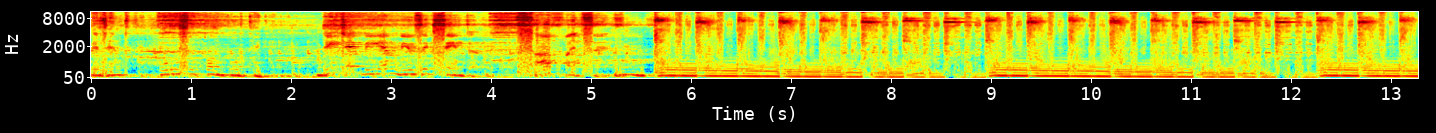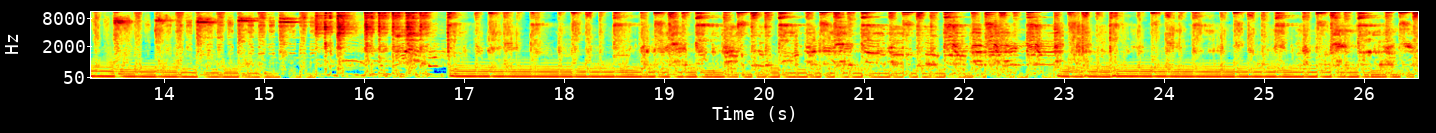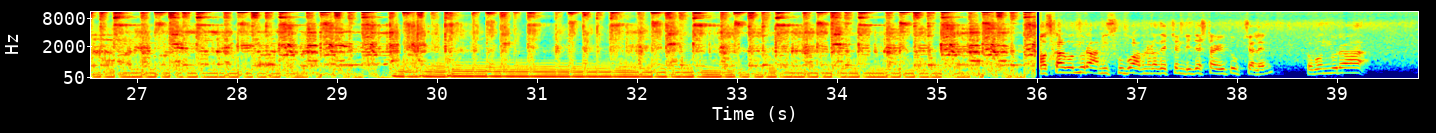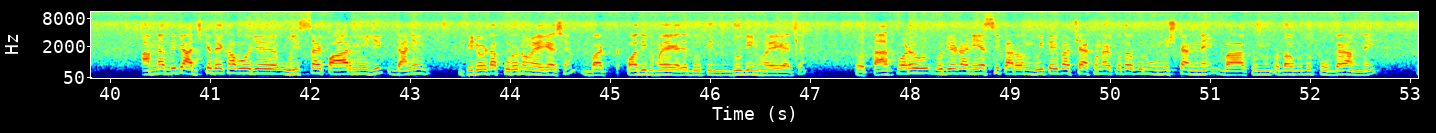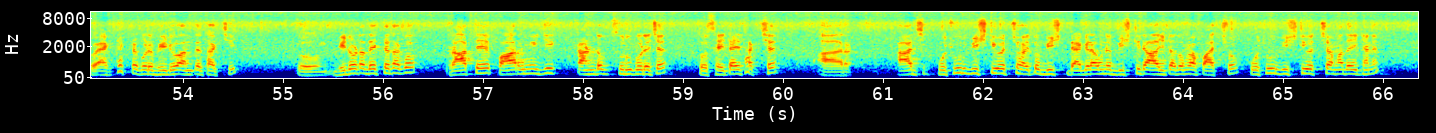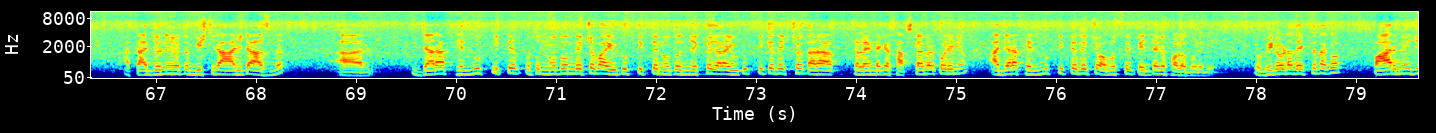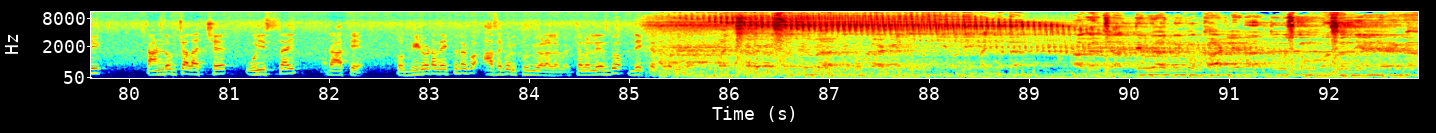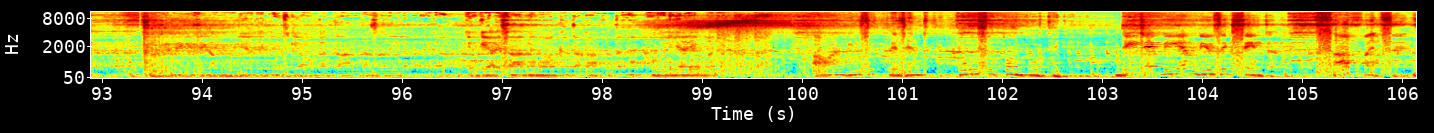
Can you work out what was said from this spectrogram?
Present Purushottam Purti थे DJ B M music centre सात बज से নমস্কার বন্ধুরা, আমি শুভ, আপনারা দেখছেন ডিজেস্টার ইউটিউব চ্যানেল। তো বন্ধুরা, আপনাদেরকে আজকে দেখাবো যে উড়িষ্যায় পাওয়ার মিউজিক। জানি ভিডিওটা পুরনো হয়ে গেছে, বাট কদিন হয়ে গেছে দু তিন দুদিন হয়ে গেছে। তো তারপরেও ভিডিওটা নিয়ে এসেছি, কারণ বুঝতেই পারছি এখন আর কোথাও কোনো অনুষ্ঠান নেই বা কোনো, কোথাও কোনো প্রোগ্রাম নেই। তো একটা একটা করে ভিডিও আনতে থাকছি। তো ভিডিওটা দেখতে থাকো, রাতে পাওয়ার মিউজিক তাণ্ডব শুরু করেছে, তো সেইটাই থাকছে। আর আজ প্রচুর বৃষ্টি হচ্ছে, হয়তো বৃষ্টি ব্যাকগ্রাউন্ডে বৃষ্টির আজটা তোমরা পাচ্ছ। প্রচুর বৃষ্টি হচ্ছে আমাদের এখানে, আর তার জন্যই হয়তো বৃষ্টির আজটা আসবে। আর যারা ফেসবুক থেকে প্রথম নতুন দেখছ বা ইউটিউব থেকে নতুন দেখছ, যারা ইউটিউব থেকে দেখছ, তারা চ্যানেলটাকে সাবস্ক্রাইবার করে নিও। আর যারা ফেসবুক থেকে দেখছ, অবশ্যই পেজটাকে ফলো করে দিও। তো ভিডিওটা দেখতে থাকো পার মিউজিক তাণ্ডব চালাচ্ছে উড়িষ্যায় রাতে। তো ভিডিওটা দেখতে থাকো, আশা করি খুবই ভালো লাগবে। চলো লেস গো দেখতে থাকো ভিডিও अगर जाते हुए आदमी को काट लेना तो उसको मसल दिया जाएगा। किसी का हुलिया देखो उसके औकात का तो अंदाज़ा नहीं लगाएगा क्योंकि ऐसा आदमी बहुत खतरनाक होता है। हुलिया ही मसल आवाज़ music present Purushottam Murti DJ B M music centre साफ़ पंचायत।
